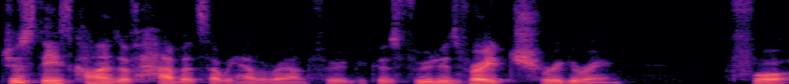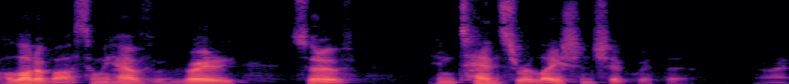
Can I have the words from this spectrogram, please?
just these kinds of habits that we have around food because food is very triggering for a lot of us and we have a very sort of intense relationship with it right?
